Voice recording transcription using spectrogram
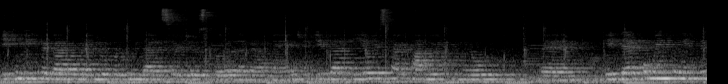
E que me entregaram a grande oportunidade de ser gestora da Neomed e dali eu startar meu, meu, é, ideia como empreendedora.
